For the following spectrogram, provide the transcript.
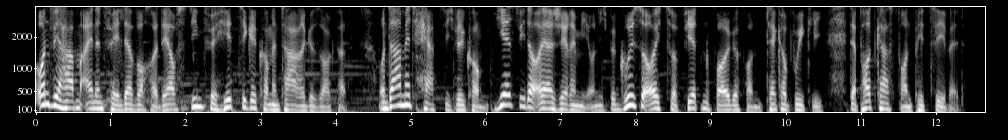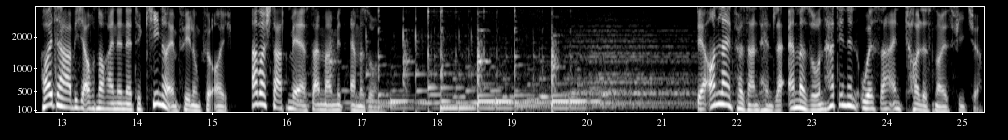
und wir haben einen Fail der Woche, der auf Steam für hitzige Kommentare gesorgt hat. Und damit herzlich willkommen. Hier ist wieder euer Jeremy und ich begrüße euch zur vierten Folge von TechUp Weekly, der Podcast von PC Welt. Heute habe ich auch noch eine nette Kinoempfehlung für euch. Aber starten wir erst einmal mit Amazon. Der Online-Versandhändler Amazon hat in den USA ein tolles neues Feature.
